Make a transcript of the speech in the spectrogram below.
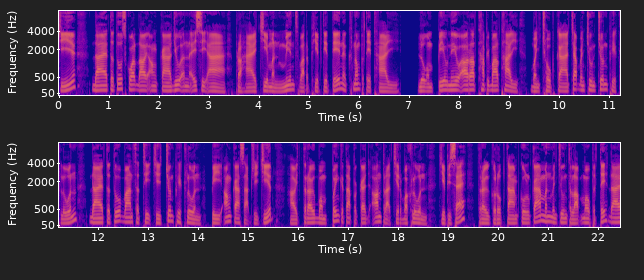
ជា ដែលទទួលស្គាល់ដោយអង្គការ UNHCR ប្រហែលជាមិនមានសុវត្ថិភាពទៀតទេនៅក្នុងប្រទេសថៃលោកអំពីវនាវអរដ្ឋាភិបាលថៃបញ្ឈប់ការចាប់បញ្ជូនជនភៀសខ្លួន ដែលទទួលបានសិទ្ធិជាជនភៀសខ្លួនពីអង្គការសហប្រជាជាតិ ហើយត្រូវបំពេញកាតព្វកិច្ចអន្តរជាតិរបស់ខ្លួន ជាពិសេសត្រូវគោរពតាមគោលការណ៍មិនបញ្ជូនត្រឡប់មកប្រទេសដែល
